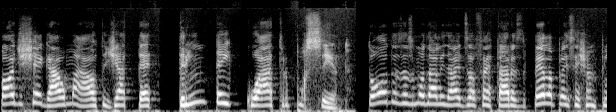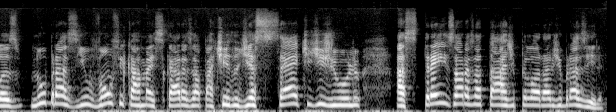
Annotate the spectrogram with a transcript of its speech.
pode chegar a uma alta de até 34%. Todas as modalidades ofertadas pela PlayStation Plus no Brasil vão ficar mais caras a partir do dia 7 de julho, às 3 horas da tarde, pelo horário de Brasília.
